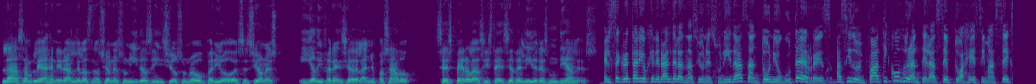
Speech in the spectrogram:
La Asamblea General de las Naciones Unidas inició su nuevo periodo de sesiones y, a diferencia del año pasado, se espera la asistencia de líderes mundiales. El secretario general de las Naciones Unidas, Antonio Guterres, ha sido enfático durante la 76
